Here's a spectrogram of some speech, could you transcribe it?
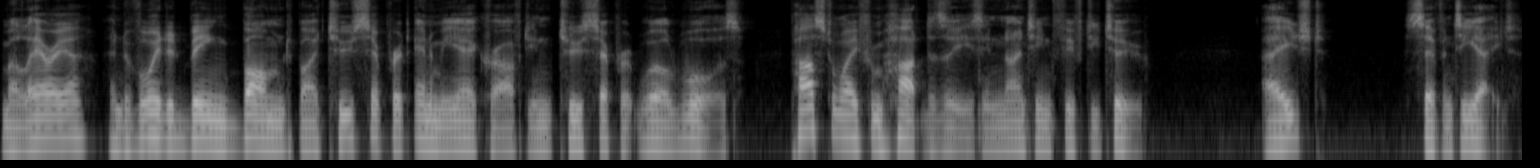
malaria, and avoided being bombed by two separate enemy aircraft in two separate world wars passed away from heart disease in 1952, aged 78.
